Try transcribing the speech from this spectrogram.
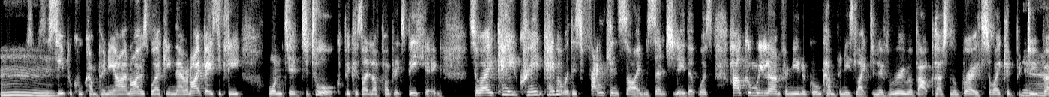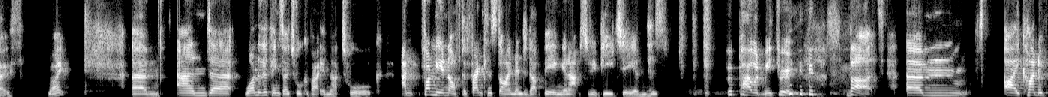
Mm. So it's a super cool company. And I was working there and I basically wanted to talk because I love public speaking. So I came, came up with this Frankenstein essentially that was how can we learn from unicorn companies like Deliveroo about personal growth? So I could yeah. do both, right? Um, and uh, one of the things I talk about in that talk, and funnily enough, the Frankenstein ended up being an absolute beauty and has powered me through. but um, I kind of,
